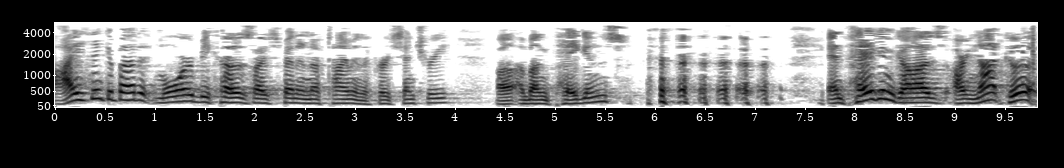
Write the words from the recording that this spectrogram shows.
I think about it more because I've spent enough time in the first century uh, among pagans. and pagan gods are not good.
